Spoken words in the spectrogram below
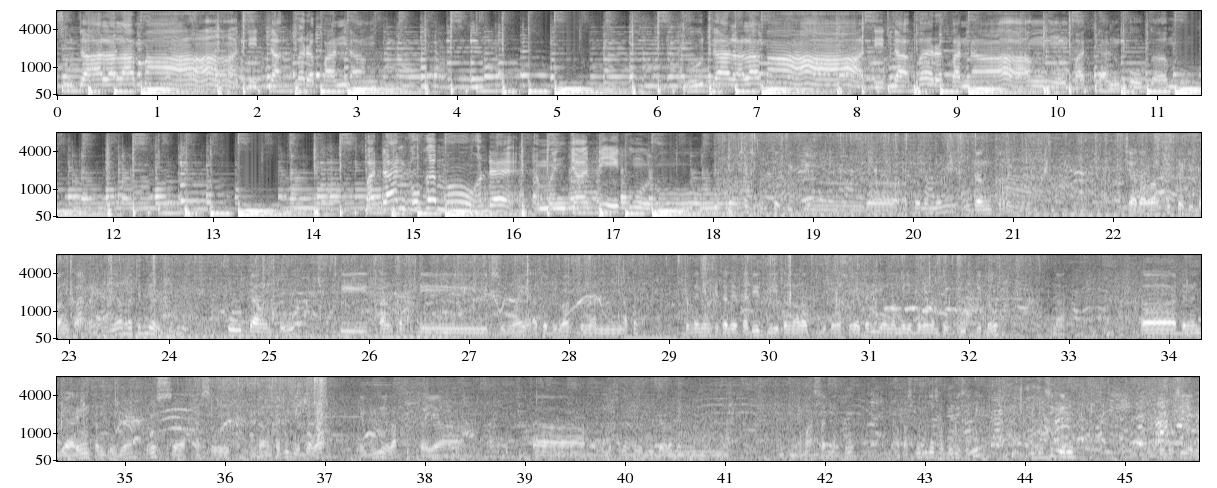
Sudah lama tidak berpandang. Sudah lama tidak berpandang Badanku gemuk Badan ku gemuk dek menjadi kurus proses untuk bikin eh, apa namanya udang kering cara rakit kayak di Bangkalan ya. Macam ini jadi udang tuh ditangkap di sungai atau di laut dengan apa dengan yang kita lihat tadi di tengah laut di tengah sungai tadi yang namanya bangunan tugu gitu. Nah eh, dengan jaring tentunya. Terus eh, hasil udang tadi dibawa kayak gini lah kayak kita dimasukkan dulu di dalam kemasannya tuh nah pas begitu sampai di sini dibersihin. Dibersihin.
